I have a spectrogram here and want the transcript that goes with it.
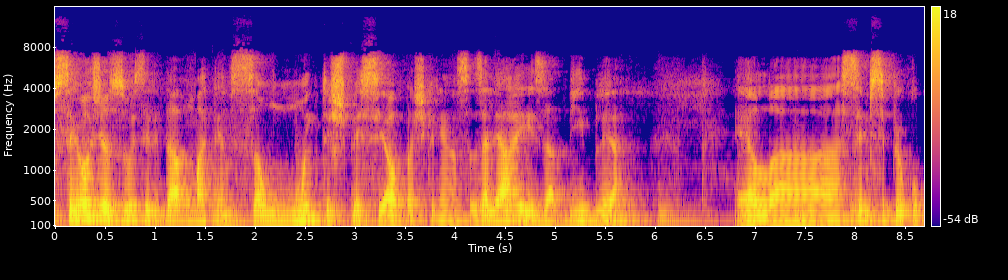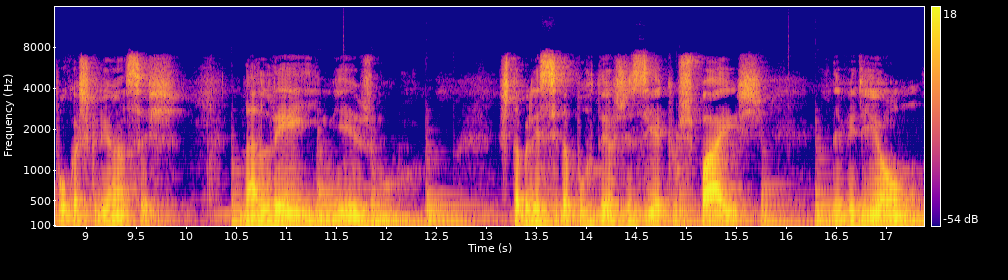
O Senhor Jesus ele dava uma atenção muito especial para as crianças. Aliás, a Bíblia ela sempre se preocupou com as crianças. Na lei mesmo estabelecida por Deus dizia que os pais deveriam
